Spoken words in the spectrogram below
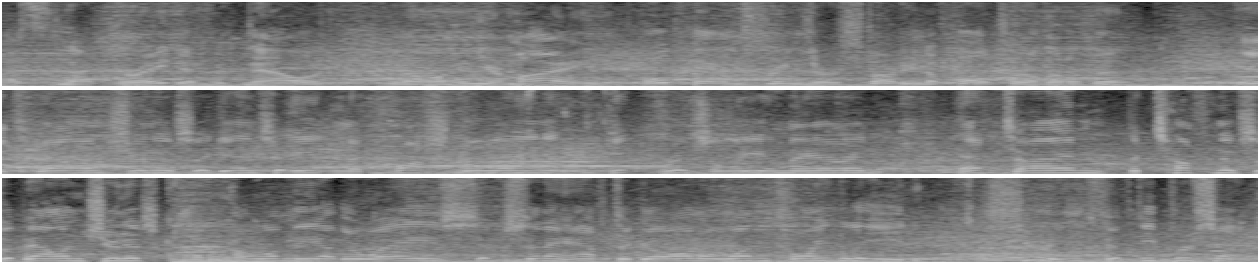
That's not great if it now, you know, in your mind, both hamstrings are starting to falter a little bit. It's Valanciunas against Ayton across the lane. It can get Grizzly in there. And that time, the toughness of Valanciunas. McCollum the other way. Six and a half to go on a one-point lead. Shooting 50%.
